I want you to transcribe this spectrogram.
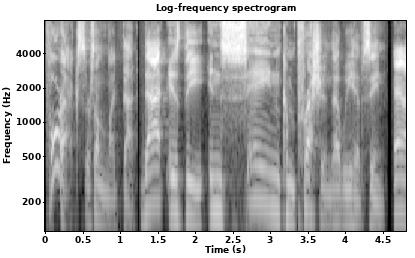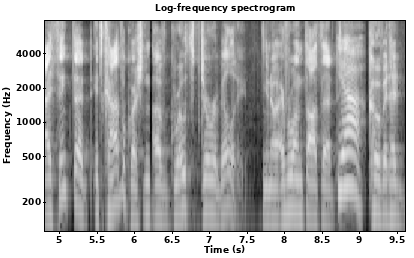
4x or something like that. That is the insane compression that we have seen. And I think that it's kind of a question of growth durability. You know, everyone thought that Yeah. COVID had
